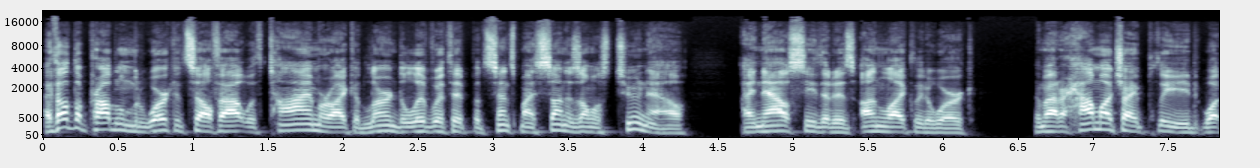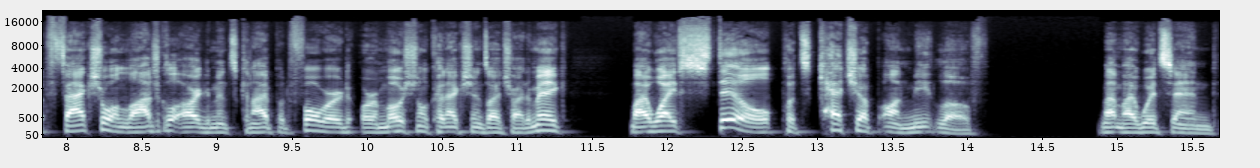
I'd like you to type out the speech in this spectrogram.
I thought the problem would work itself out with time or I could learn to live with it, but since my son is almost two now, I now see that it is unlikely to work. No matter how much I plead, what factual and logical arguments can I put forward or emotional connections I try to make, my wife still puts ketchup on meatloaf. I'm at my wits' end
